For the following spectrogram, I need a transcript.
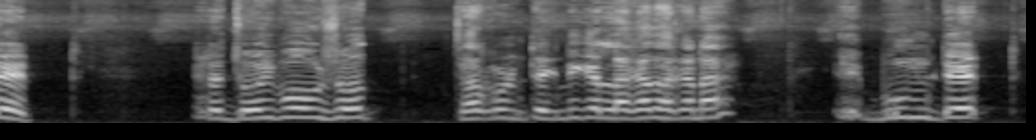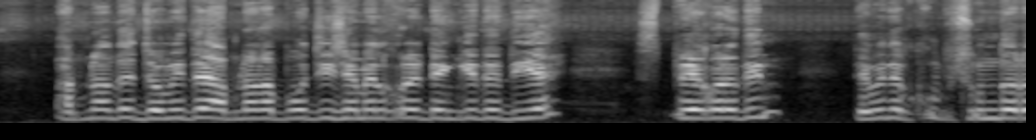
টেট। এটা জৈব ঔষধ, যার কোনো টেকনিক্যাল লেখা থাকে না। এই বুম টেট আপনাদের জমিতে আপনারা পঁচিশ এম করে ট্যাঙ্কিতে দিয়ে স্প্রে করে দিন। দেখবেন যে খুব সুন্দর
